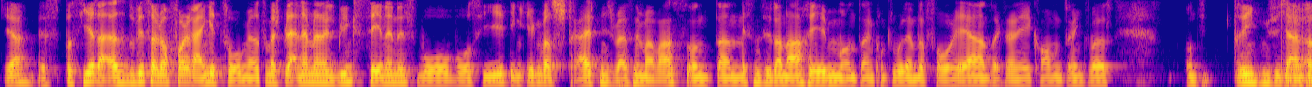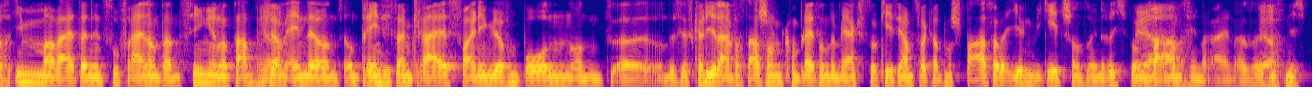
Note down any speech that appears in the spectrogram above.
Ja, es passiert, also du wirst halt auch voll reingezogen. Also zum Beispiel eine meiner Lieblingsszenen ist, wo, wo sie gegen irgendwas streiten, ich weiß nicht mehr was, und dann essen sie danach eben und dann kommt William davor her und sagt, hey komm, trink was. Und sie trinken sich ja. einfach immer weiter in den Suff rein und dann singen und tanzen ja. sie am Ende und, und drehen sich da im Kreis, fallen irgendwie auf den Boden und, äh, und es eskaliert einfach da schon komplett und du merkst, okay, sie haben zwar gerade nur Spaß, aber irgendwie geht schon so in Richtung ja. Wahnsinn rein. Also es ist nicht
